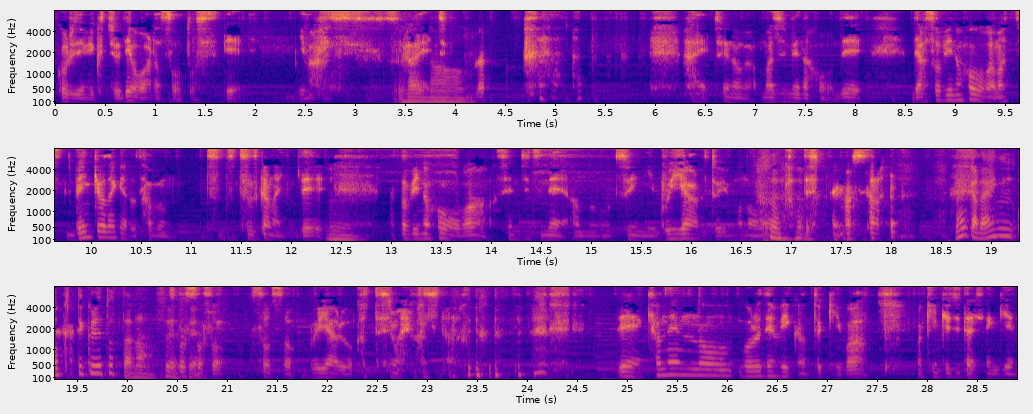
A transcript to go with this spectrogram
ゴールデンウィーク中で終わらそうとしています。偉いなはぁい。はい、そういうのが真面目な方で、で、遊びの方は、まあ、勉強だけだと多分つ続かないので、うん遊びの方は先日ね、あの、ついに VR というものを買ってしまいました。なんか LINE 送ってくれとったな。そうやそうやそうそうそう。そうそう。VR を買ってしまいました。で、去年のゴールデンウィークの時は、まあ、緊急事態宣言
